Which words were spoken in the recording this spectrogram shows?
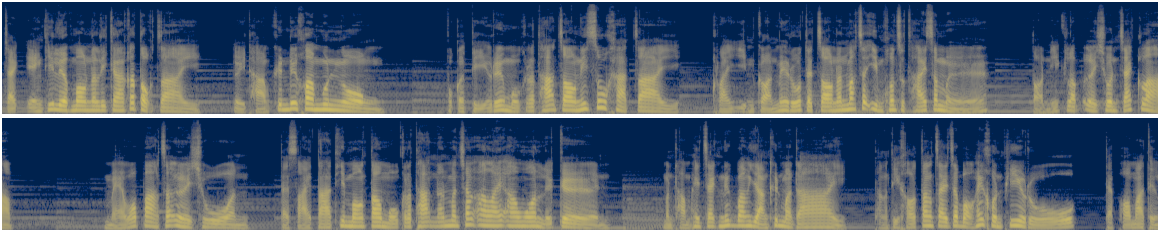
แจ็คเองที่เหลือบมองนาฬิกาก็ตกใจ เอ่ยถามขึ้นด้วยความงุนงง ปกติเรื่องหมูกระทะจองนี่สู้ขาดใจ ใครอิ่มก่อนไม่รู้แต่จองนั้นมักจะอิ่มคนสุดท้ายเสมอ ตอนนี้กลับเอ่ยชวนแจ็คกลับ แม้ว่าปากจะเอ่ยชวน แต่สายตาที่มองเตาหมูกระทะนั้นมันช่างอะไรอาวรณ์เหลือเกิน มันทำให้แจ็คนึกบางอย่างขึ้นมาได้ ทั้งที่เขาตั้งใจจะบอกให้คนพี่รู้ แต่พอมาถึง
